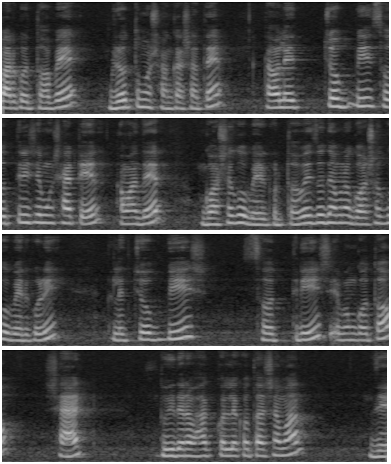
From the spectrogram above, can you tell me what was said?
বার করতে হবে বৃহত্তম সংখ্যার সাথে, তাহলে চব্বিশ, ছত্রিশ এবং ষাটের আমাদের গসাগু বের করতে হবে। যদি আমরা গসাগু বের করি, তাহলে চব্বিশ, ছত্রিশ এবং কত? ষাট। দুই দ্বারা ভাগ করলে কত আসে আমার? যে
